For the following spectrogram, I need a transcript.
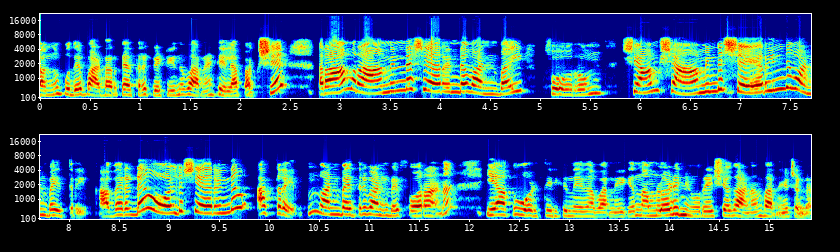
വന്നു പുതിയ പാർട്ട്ണർക്ക് എത്ര കിട്ടി എന്ന് പറഞ്ഞിട്ടില്ല. പക്ഷെ റാം റാമിന്റെ ഷെയറിന്റെ വൺ ബൈ ഫോറും ശ്യാം ശ്യാമിന്റെ ഷെയറിന്റെ വൺ ബൈ ത്രീയും അവരുടെ ഓൾഡ് ഷെയറിന്റെ അത്രയും one by three one by four ആണ് ഇയാൾക്ക് കൊടുത്തിരിക്കുന്നതെന്നാ പറഞ്ഞിരിക്കുന്നത്. നമ്മളോട് ന്യൂ റേഷ്യോ കാണാൻ പറഞ്ഞിട്ടുണ്ട്.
